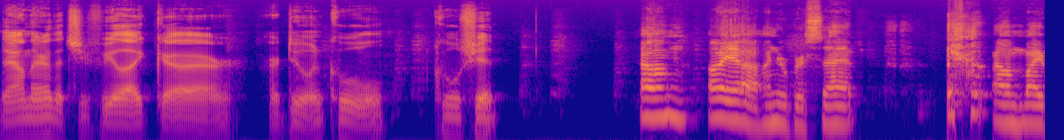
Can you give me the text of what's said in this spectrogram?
down there that you feel like uh, are are doing cool cool shit? um, oh yeah, hundred percent. Um, my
